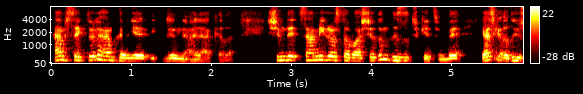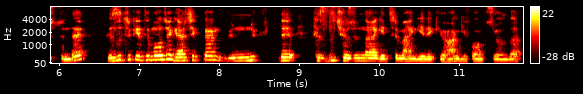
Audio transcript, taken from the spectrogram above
hem sektörle hem kariyerinle alakalı. Şimdi sen Migros'ta başladın hızlı tüketim ve gerçekten adı üstünde hızlı tüketim olunca gerçekten günlük de hızlı çözümler getirmen gerekiyor. Hangi fonksiyonda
